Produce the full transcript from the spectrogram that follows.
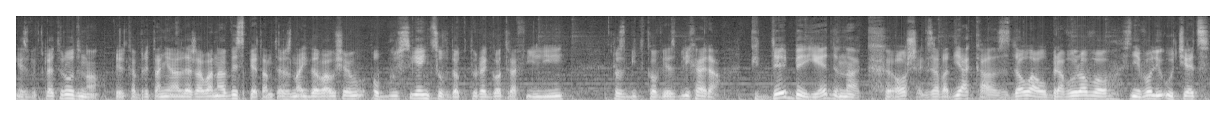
niezwykle trudno. Wielka Brytania leżała na wyspie, tam też znajdował się obóz jeńców, do którego trafili rozbitkowie z Blichera. Gdyby jednak Oszek Zawadiaka zdołał brawurowo z niewoli uciec,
